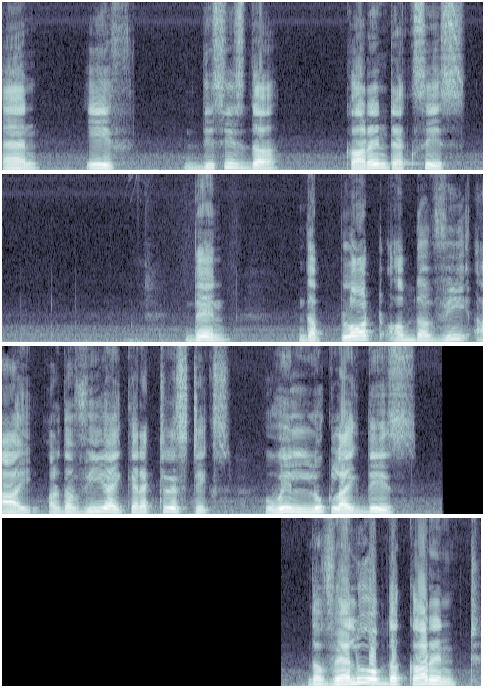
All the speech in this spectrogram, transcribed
and if this is the current axis, then the plot of the VI or the VI characteristics will look like this. The value of the current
